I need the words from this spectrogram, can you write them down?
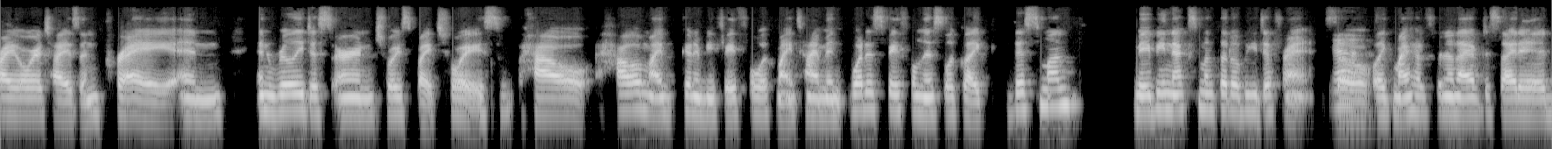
prioritize and pray and and really discern choice by choice how how am i going to be faithful with my time and what does faithfulness look like this month maybe next month it'll be different so Yeah. like my husband and i have decided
